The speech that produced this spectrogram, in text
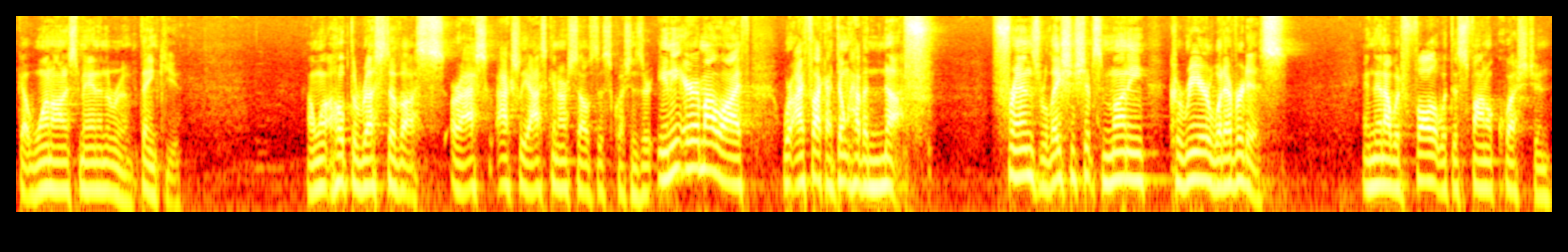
Got one honest man in the room. Thank you. I, want, I hope the rest of us are ask, actually asking ourselves this question Is there any area of my life where I feel like I don't have enough? Friends, relationships, money, career, whatever it is. And then I would follow it with this final question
